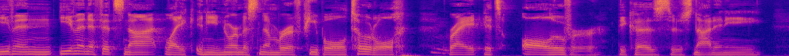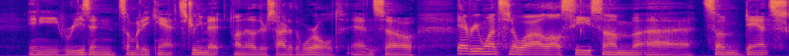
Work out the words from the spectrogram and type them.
even even if it's not like an enormous number of people total, mm. right? It's all over because there's not any any reason somebody can't stream it on the other side of the world. And so every once in a while I'll see some uh, some dance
